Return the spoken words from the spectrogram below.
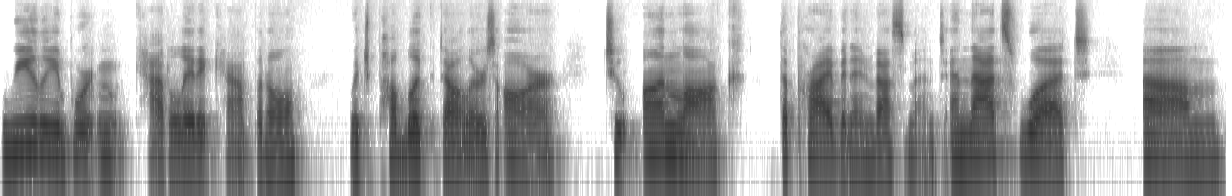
really important catalytic capital, which public dollars are, to unlock the private investment. And that's what um,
